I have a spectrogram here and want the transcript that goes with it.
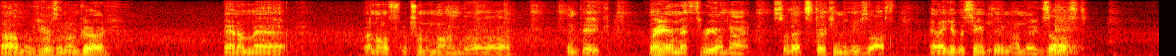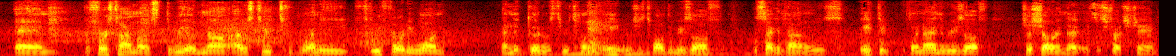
Um, over here's an good, and I'm at I don't know which one I'm on. Uh, intake. Right here, I'm at 309. So that's 13 degrees off. And I did the same thing on the exhaust. And the first time I was 309, I was 320, 341, and the good was 328, which is 12 degrees off. The second time it was 8.9 degrees off, just showing that it's a stretch chain.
